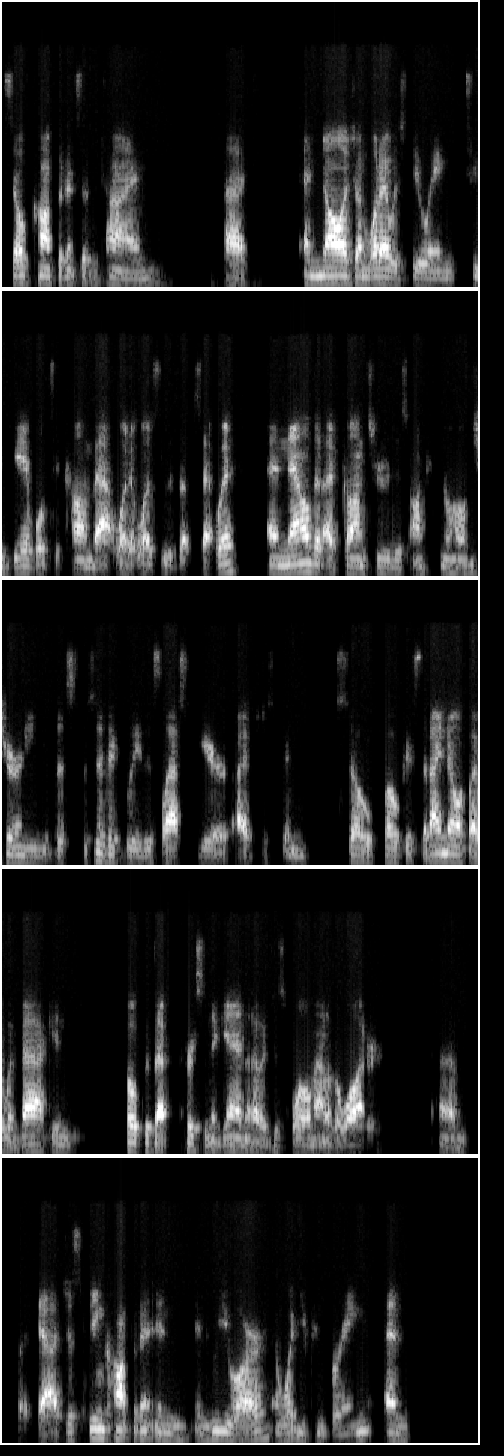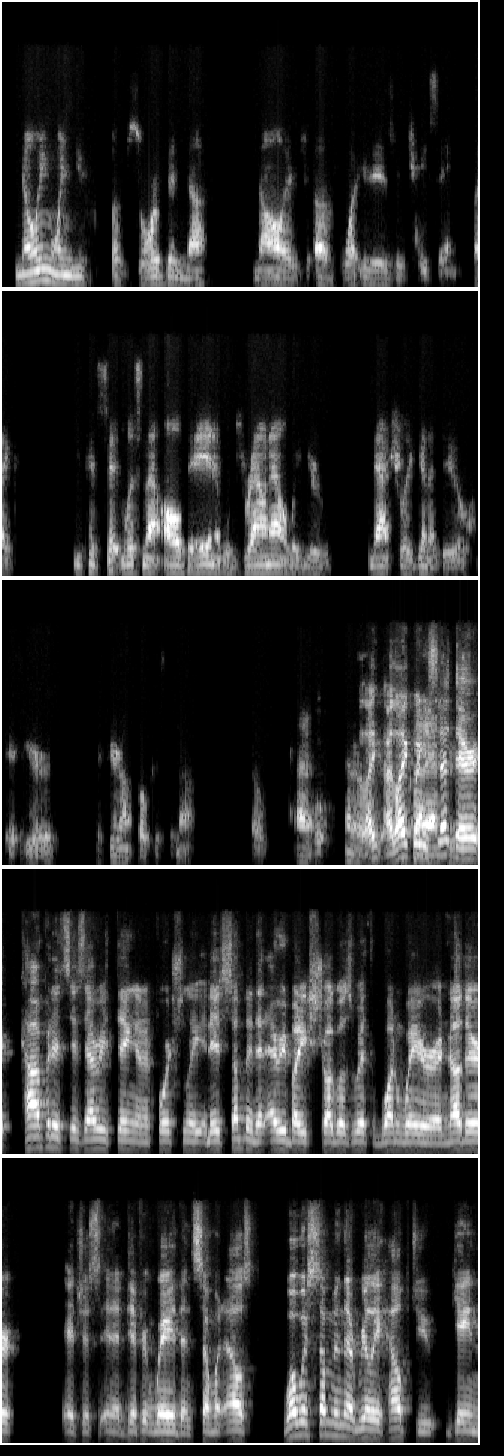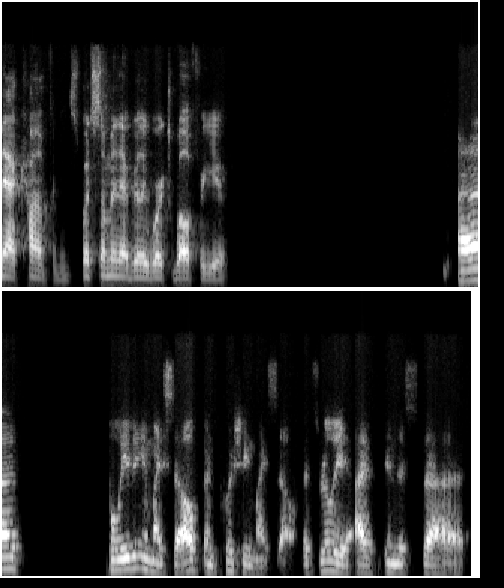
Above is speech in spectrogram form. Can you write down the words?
self confidence at the time uh, and knowledge on what I was doing to be able to combat what it was he was upset with. And now that I've gone through this entrepreneurial journey, this specifically this last year, I've just been so focused that I know if I went back and spoke with that person again, that I would just blow them out of the water. Um, but yeah, just being confident in in who you are and what you can bring, and knowing when you've absorbed enough knowledge of what it is you're chasing. Like you can sit and listen to that all day, and it will drown out what you're naturally going to do if you're if you're not focused enough. I, I like I like what you said there. Confidence is everything, and unfortunately, it is something that everybody struggles with one way or another. It's just in a different way than someone else. What was something that really helped you gain that confidence? What's something that really worked well for you? Uh, believing in myself and pushing myself. It's really I've in this uh,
